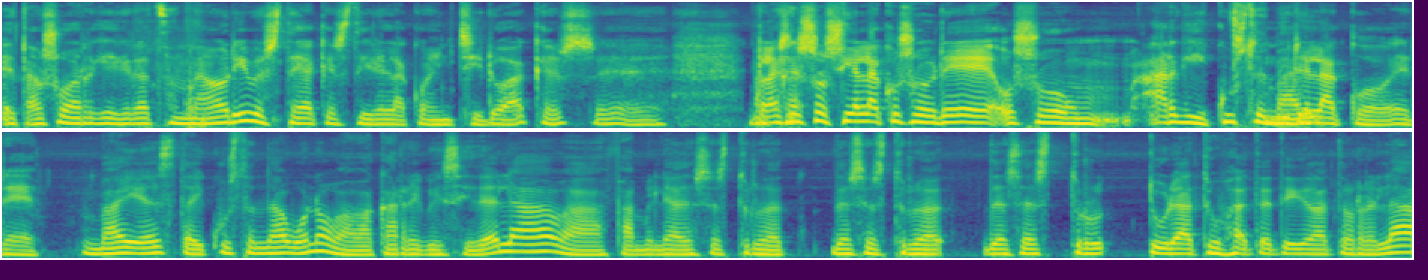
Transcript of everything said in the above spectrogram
eta oso argi geratzen da hori, besteak ez direlako hain txiroak, ez? E, klase sozialak oso ere oso argi ikusten Bai. direlako ere. Bai, ez, da ikusten da, bueno, ba, bakarrik bizi dela, ba, familia desestrukturatu batetik datorrela,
